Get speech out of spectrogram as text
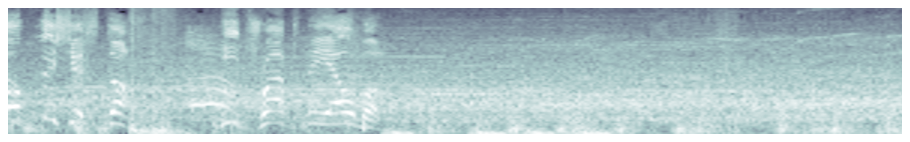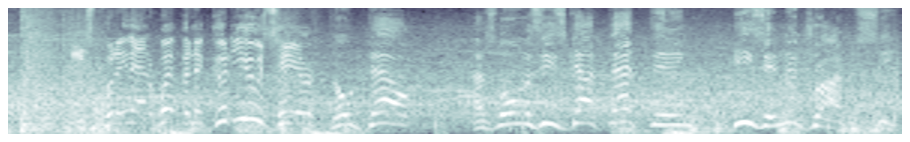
Oh, vicious stuff. He drops the elbow. He's putting that weapon to good use here. No doubt, as long as he's got that thing, he's in the driver's seat.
